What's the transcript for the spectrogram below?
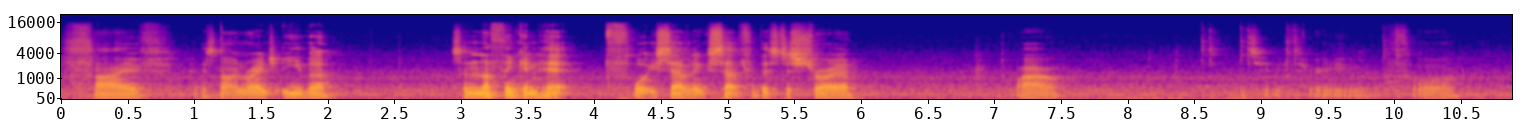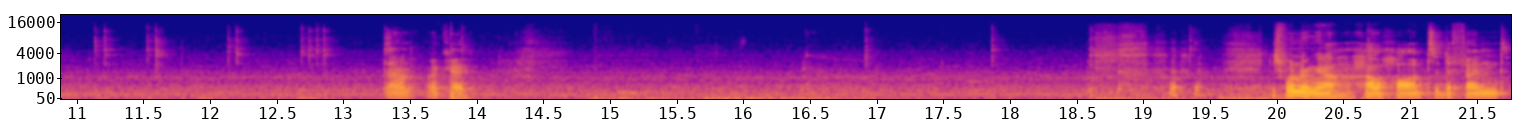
five, is not in range either. So nothing can hit 47 except for this destroyer. Wow. Two, three, four. Damn, okay. Just wondering how, how hard to defend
